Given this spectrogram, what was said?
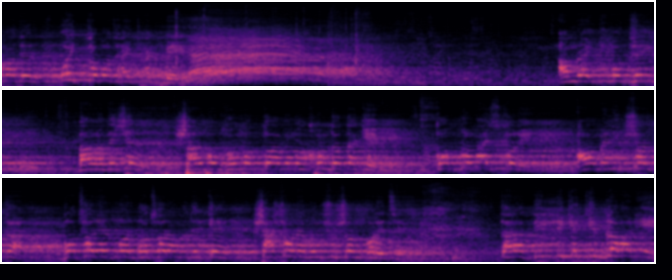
আমাদের ঐক্য বজায় থাকবে। আমরা ইতিমধ্যেই বাংলাদেশের সার্বভৌমত্ব এবং অখণ্ডতাকে কম্প্রোমাইজ করে আওয়ামী লীগ সরকার বছরের পর বছর আমাদেরকে শাসন এবং শোষণ করেছে। তারা দিল্লিকে কিবলা বানিয়ে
